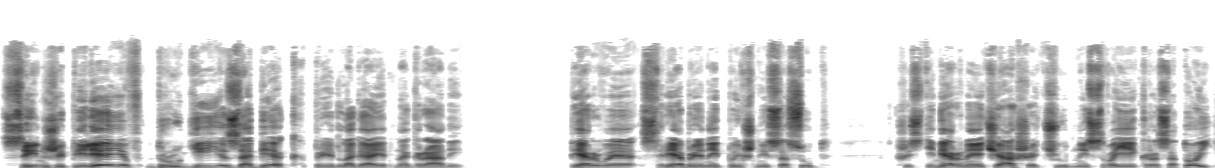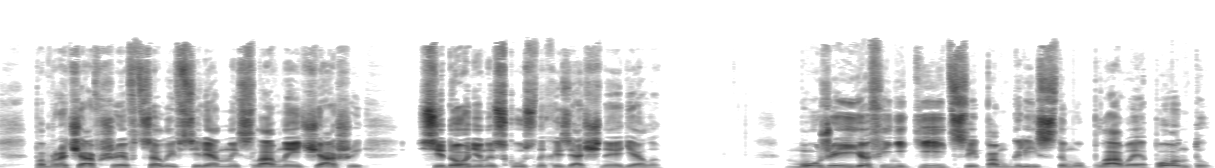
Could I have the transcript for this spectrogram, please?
Сын же Пелеев другие забег предлагает награды. Первое — сребряный пышный сосуд, шестимерная чаша, чудной своей красотой, помрачавшая в целой вселенной славные чаши, Сидонин искусных изящное дело. Мужи ее финикийцы, по мглистому плавая понту,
